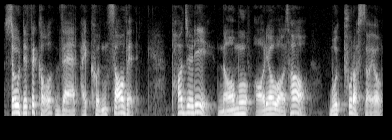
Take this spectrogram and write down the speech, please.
so difficult that I couldn't solve it. 퍼즐이 너무 어려워서 못 풀었어요.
